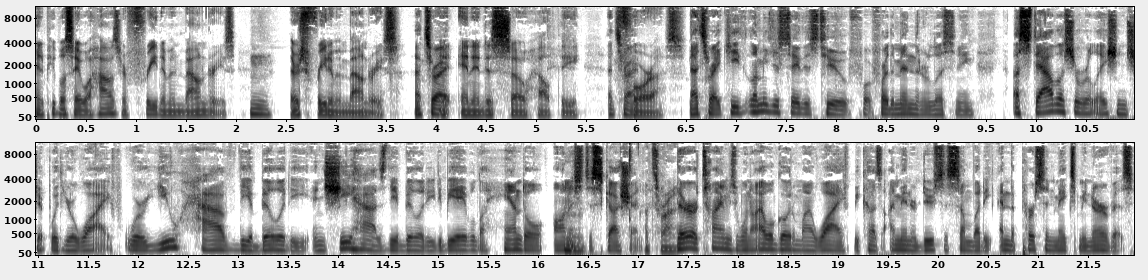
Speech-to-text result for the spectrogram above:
And people say well how's there freedom and boundaries? Hmm. There's freedom and boundaries. That's right. and it is so healthy That's right. for us. That's right, Keith. Let me just say this too for, for the men that are listening. Establish a relationship with your wife where you have the ability and she has the ability to be able to handle honest discussion. Mm. That's right. There are times when I will go to my wife because I'm introduced to somebody and the person makes me nervous.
